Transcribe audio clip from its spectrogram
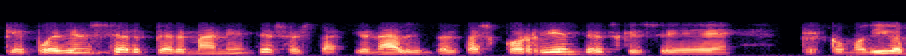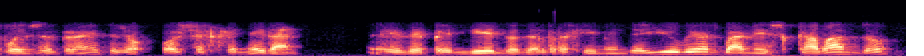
que pueden ser permanentes o estacionales. Entonces, estas corrientes que, se, que como digo, pueden ser permanentes o, se generan eh, dependiendo del régimen de lluvias, van excavando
